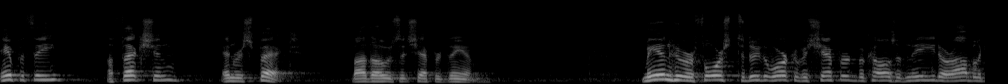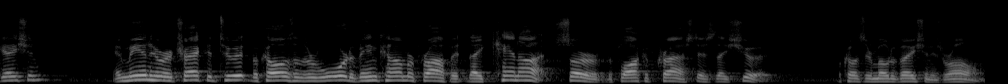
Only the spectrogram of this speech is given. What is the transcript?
empathy, affection, and respect by those that shepherd them. Men who are forced to do the work of a shepherd because of need or obligation, and men who are attracted to it because of the reward of income or profit, they cannot serve the flock of Christ as they should because their motivation is wrong.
